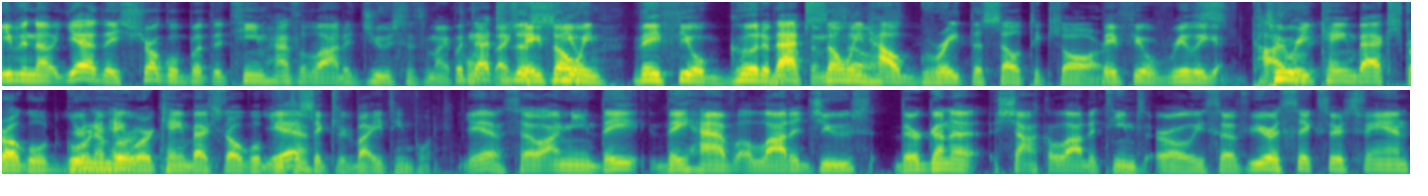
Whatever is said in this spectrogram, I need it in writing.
even though yeah they struggle, but the team has a lot of juice. Is my But point. that's like, just they showing- feel, they feel good about That's showing themselves. how great the Celtics are. they feel really good. Kyrie Two- came back, struggled. Gordon number- Hayward came back, struggled. Beat Yeah. the Sixers by 18 points. Yeah, so I mean they they have a lot of juice. They're gonna shock a lot of teams early. So if you're a Sixers fan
